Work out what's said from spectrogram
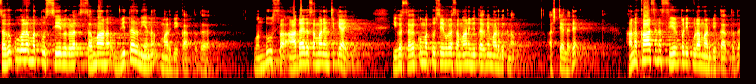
ಸರಕುಗಳ ಮತ್ತು ಸೇವೆಗಳ ಸಮಾನ ವಿತರಣೆಯನ್ನು ಮಾಡಬೇಕಾಗ್ತದೆ. ಒಂದು ಸ, ಆದಾಯದ ಸಮಾನ ಹಂಚಿಕೆ ಆಯಿತು. ಈಗ ಸರಕು ಮತ್ತು ಸೇವೆಗಳ ಸಮಾನ ವಿತರಣೆ ಮಾಡಬೇಕು ನಾವು. ಅಷ್ಟೇ ಅಲ್ಲದೆ ಹಣಕಾಸಿನ ಸೇರ್ಪಡೆ ಕೂಡ ಮಾಡಬೇಕಾಗ್ತದೆ.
